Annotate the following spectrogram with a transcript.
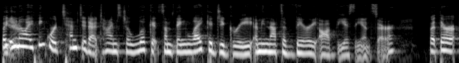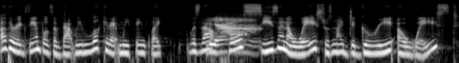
But you know, I think we're tempted at times to look at something like a degree. I mean, that's a very obvious answer. But there are other examples of that. We look at it and we think like, was that Yeah. whole season a waste? Was my degree a waste?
